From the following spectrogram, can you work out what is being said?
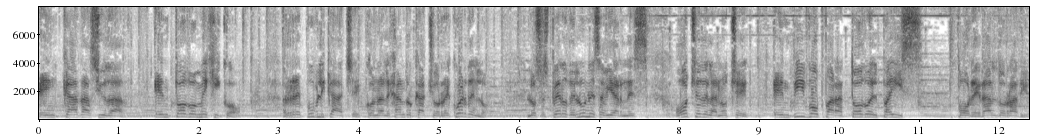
en cada ciudad, en todo México. República H con Alejandro Cacho, recuérdenlo. Los espero de lunes a viernes, 8 de la noche, en vivo para todo el país, por Heraldo Radio.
